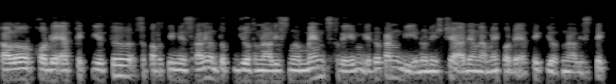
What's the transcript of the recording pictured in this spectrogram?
kalau kode etik itu seperti misalnya untuk jurnalisme mainstream itu kan di Indonesia ada yang namanya kode etik jurnalistik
